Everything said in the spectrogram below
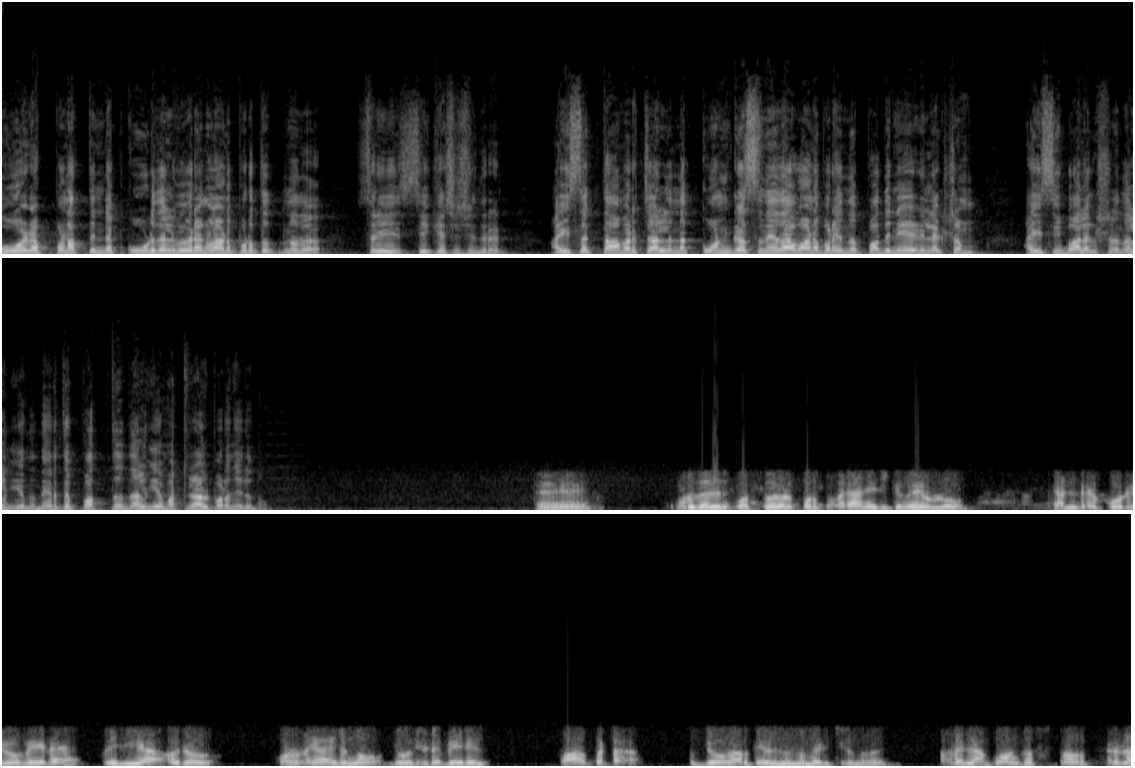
കോഴപ്പണത്തിന്റെ കൂടുതൽ വിവരങ്ങളാണ് പുറത്തെത്തുന്നത്. Shri C K Saseendran. Isaac Thamarachal എന്ന കോൺഗ്രസ് നേതാവാണ് പറയുന്നത്. പതിനേഴ് ലക്ഷം ഐ സി ബാലകൃഷ്ണൻ നൽകിയെന്ന്. നേരത്തെ പത്ത് നൽകിയ മറ്റൊരാൾ പറഞ്ഞിരുന്നു. കൂടുതൽ വസ്തുതകൾ പുറത്തു വരാനിരിക്കുന്നതേ ഉള്ളൂ. രണ്ടര കോടി രൂപയുടെ വലിയ ഒരു കൊള്ളയായിരുന്നു ജോലിയുടെ പേരിൽ പാവപ്പെട്ട ഉദ്യോഗാർത്ഥികളിൽ നിന്നും മേടിച്ചിരുന്നത്. അവരെല്ലാം കോൺഗ്രസ് പ്രവർത്തകരുടെ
